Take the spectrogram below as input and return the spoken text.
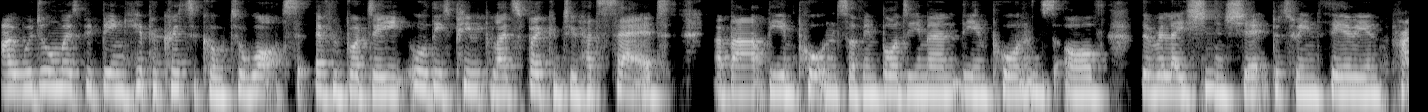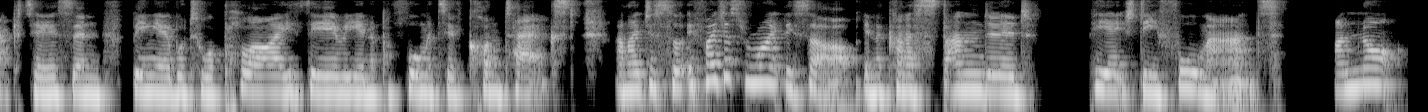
I would almost be being hypocritical to what everybody, all these people I'd spoken to had said about the importance of embodiment, the importance of the relationship between theory and practice, and being able to apply theory in a performative context. And I just thought, if I just write this up in a kind of standard PhD format, I'm not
